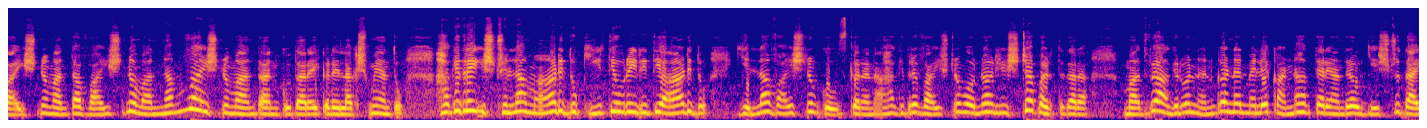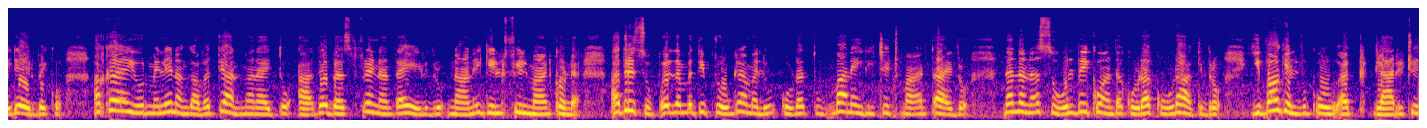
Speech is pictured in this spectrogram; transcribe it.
ವೈಷ್ಣವ ಅಂತ, ವೈಷ್ಣವ ನಮ್ಮ ವೈಷ್ಣವ ಅಂತ ಅನ್ಕೋತಾರೆ ಈ ಕಡೆ ಲಕ್ಷ್ಮಿ ಅಂತೂ. ಹಾಗಿದ್ರೆ ಇಷ್ಟೆಲ್ಲ ಮಾಡಿದ್ದು, ಕೀರ್ತಿ ಅವರು ಈ ರೀತಿ ಆಡಿದ್ದು, ಎಲ್ಲ ವೈಷ್ಣವ್ಗೋಸ್ಕರನ? ಹಾಗಿದ್ರೆ ವೈಷ್ಣವ್ ಅವ್ರನ್ನ ಅವ್ರು ಇಷ್ಟಪಡ್ತಿದಾರ? ಮದುವೆ ಆಗಿರುವ ನನ್ನ ಗಂಡನ ಮೇಲೆ ಕಣ್ಣು ಹಾಕ್ತಾರೆ ಅಂದರೆ ಅವ್ರಿಗೆ ಎಷ್ಟು ಧೈರ್ಯ ಇರಬೇಕು. ಅಕ್ಕ, ಇವ್ರ ಮೇಲೆ ನಂಗೆ ಅವತ್ತೇ ಅನುಮಾನ ಆಯಿತು. ಅದೇ ಬೆಸ್ಟ್ ಫ್ರೆಂಡ್ ಅಂತ ಹೇಳಿದರು. ನಾನೇ ಗಿಲ್ಟ್ ಫೀಲ್ ಮಾಡಿಕೊಂಡೆ. ಆದರೆ ಸೂಪರ್ ದಂಪತಿ ಪ್ರೋಗ್ರಾಮಲ್ಲೂ ಕೂಡ ತುಂಬಾ ಇರಿಟೇಟ್ ಮಾಡ್ತಾ ಇದ್ರು. ನನ್ನನ್ನು ಸೋಲ್ಬೇಕು ಅಂತ ಕೂಡ ಕೂಡ ಹಾಕಿದ್ರು. ಇವಾಗ ಎಲ್ರಿಗೂ ಕ್ಲಾರಿಟಿ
